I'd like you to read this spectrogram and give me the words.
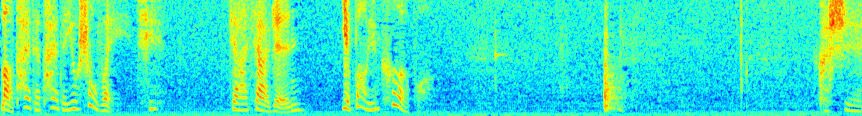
老太太太太又受委屈，家下人也抱怨刻薄。可是，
